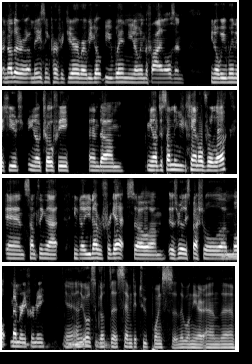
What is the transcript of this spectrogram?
another amazing perfect year where we go we win you know in the finals and you know we win a huge you know trophy and um, you know just something you can't overlook and something that you know you never forget. So um, it was really special mo- memory for me. Yeah, and you also got uh, 72 points uh, the one year, and uh,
